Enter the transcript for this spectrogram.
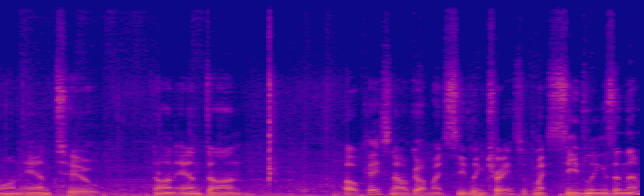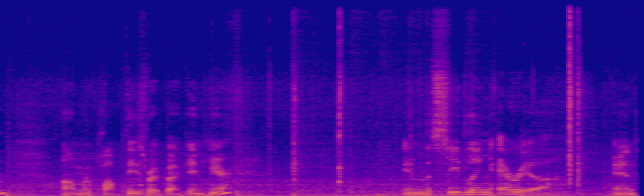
One and two. Done and done. Okay, so now I've got my seedling trays with my seedlings in them. I'm gonna pop these right back in here in the seedling area. And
